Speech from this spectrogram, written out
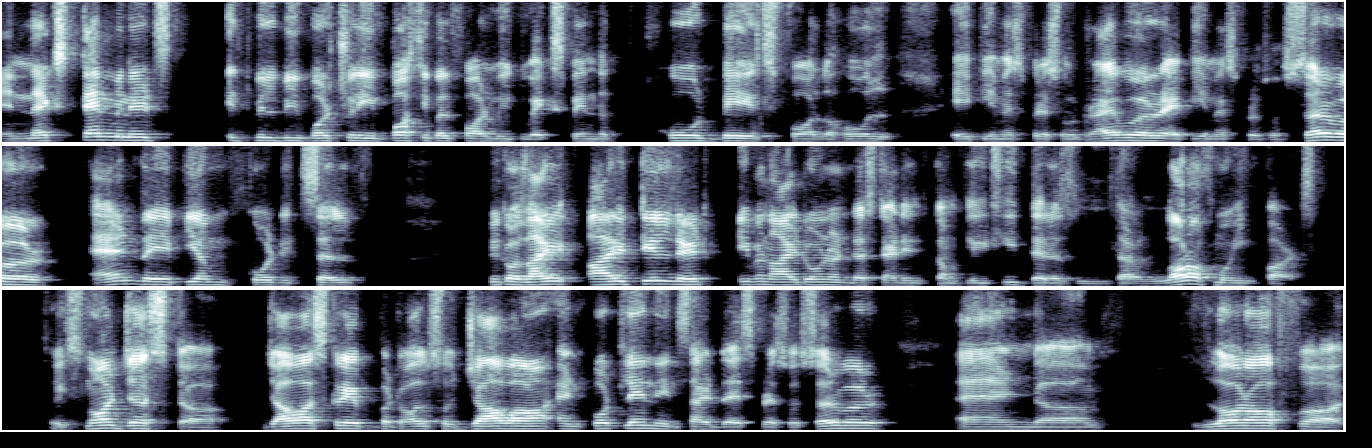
In next 10 minutes, it will be virtually impossible for me to explain the code base for the whole Appium Espresso driver, Appium Espresso server, and the Appium code itself. Because I, I tilde it, even I don't understand it completely. There is there are a lot of moving parts. So it's not just uh, JavaScript, but also Java and Kotlin inside the Espresso server and uh, lot of uh,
